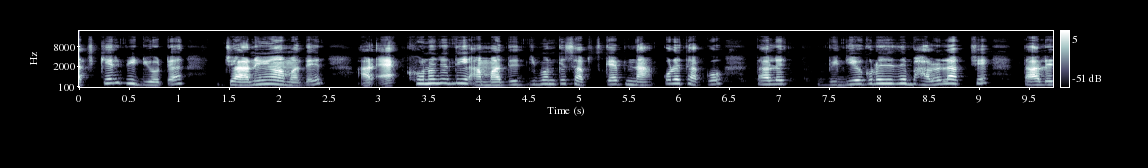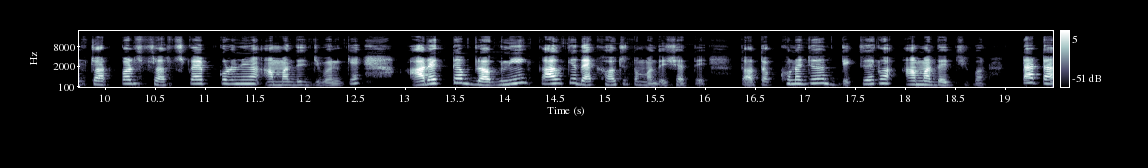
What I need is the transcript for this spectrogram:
আজকের ভিডিওটা জানিও আমাদের। আর এখনও যদি আমাদের জীবনকে সাবস্ক্রাইব না করে থাকো, তাহলে ভিডিওগুলো যদি ভালো লাগছে, তাহলে চটপট সাবস্ক্রাইব করে নিও আমাদের জীবনকে। আরেকটা ব্লগ নিয়ে কালকে দেখা হচ্ছে তোমাদের সাথে। ততক্ষণের জন্য দেখতে থাকো আমাদের জীবন। টাটা!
